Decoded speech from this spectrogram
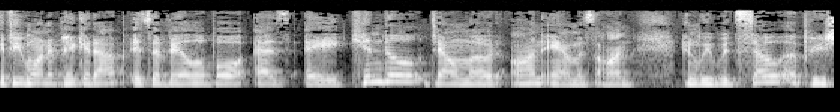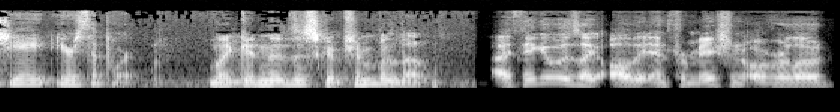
If you want to pick it up, it's available as a Kindle download on Amazon, and we would so appreciate your support. Link in the description below. I think it was like all the information overload.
